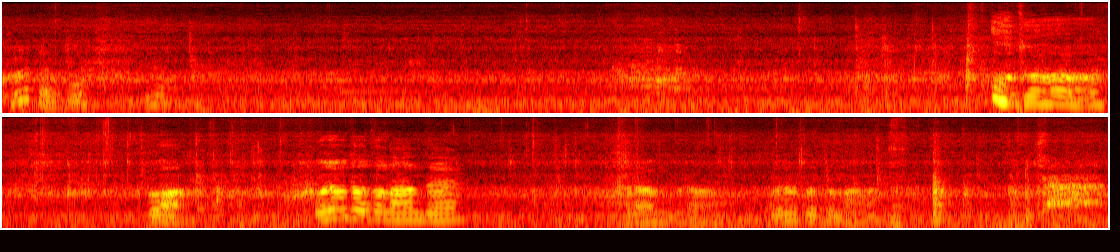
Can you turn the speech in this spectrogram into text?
그래 되고 우자. 좋아. 어제보다 더 나은데. 그럼 그럼. 어제보다 더 나아. 자.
